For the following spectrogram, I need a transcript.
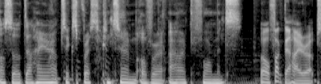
Also, the higher ups expressed concern over our performance. Oh, fuck the higher ups.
